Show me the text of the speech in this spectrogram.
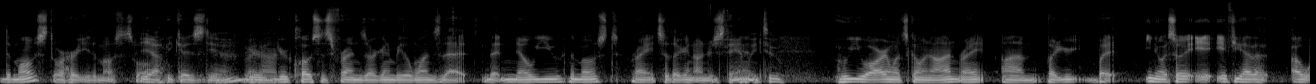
the most or hurt you the most as well. Yeah. Because Yeah, Mhm. right your your closest friends are going to be the ones that that know you the most, right? So they're going to understand family too who you are and what's going on, right? Um, but you but you know, so if you have a, a,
